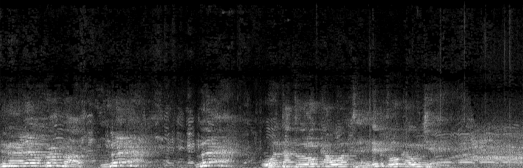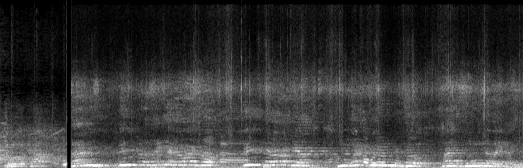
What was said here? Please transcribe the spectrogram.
Nimeelewa kwamba Mbeya, Mbeya watatoroka wote. ndio toroka uje? Toroka katibu.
